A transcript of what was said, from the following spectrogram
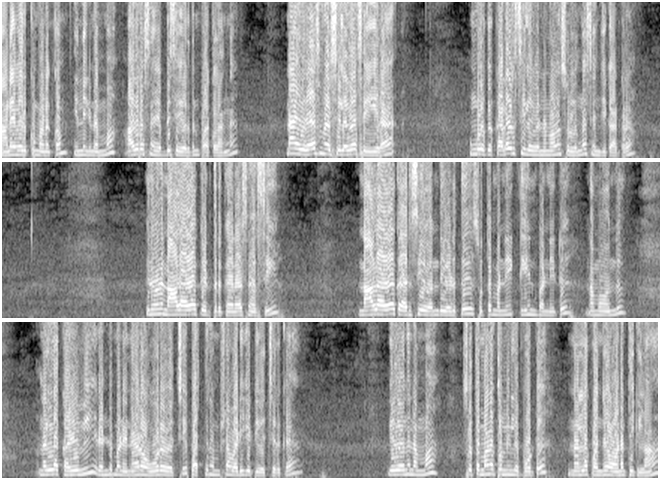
அனைவருக்கும் வணக்கம். இன்றைக்கி நம்ம அதிரசம் எப்படி செய்கிறதுன்னு பார்க்கலாங்க. நான் இது ரேஷன் அரிசியில் தான் செய்கிறேன் உங்களுக்கு கடரிசியில் வேணும்னாலும் சொல்லுங்கள் செஞ்சு காட்டுறேன். இது வந்து நாலு எடுத்திருக்கேன் ரேஷன் அரிசி. நாலு அரிசியை வந்து எடுத்து சுத்தம் பண்ணி க்ளீன் பண்ணிவிட்டு நம்ம வந்து நல்லா கழுவி ரெண்டு மணி நேரம் ஊற வச்சு பத்து நிமிஷம் வடிகட்டி வச்சுருக்கேன். இதை வந்து நம்ம சுத்தமான துணியில் போட்டு நல்லா கொஞ்சம் உணர்த்திக்கலாம்.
